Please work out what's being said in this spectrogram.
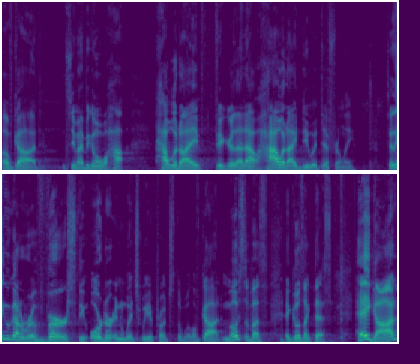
of God. So you might be going, well, how, how would I figure that out? How would I do it differently? So I think we've got to reverse the order in which we approach the will of God. Most of us, it goes like this Hey, God,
